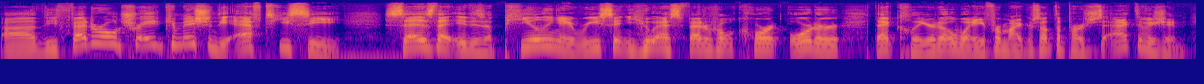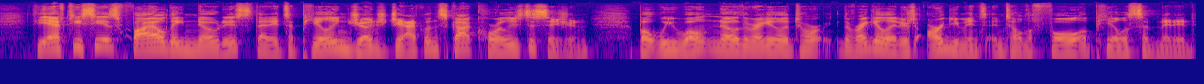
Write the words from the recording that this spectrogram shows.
Uh, the Federal Trade Commission, the FTC, says that it is appealing a recent U.S. federal court order that cleared a way for Microsoft to purchase Activision. The FTC has filed a notice that it's appealing Judge Jacqueline Scott Corley's decision, but we won't know the regulator the regulator's arguments until the full appeal is submitted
